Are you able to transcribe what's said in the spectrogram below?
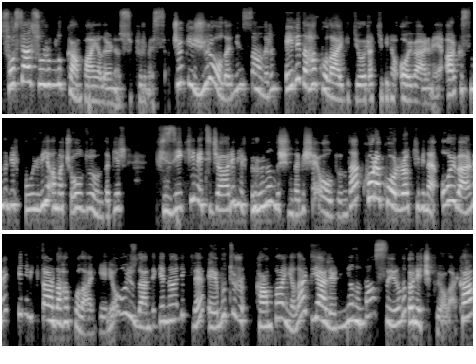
sosyal sorumluluk kampanyalarının süpürmesi. Çünkü jüri olan insanların eli daha kolay gidiyor rakibine oy vermeye. Arkasında bir ulvi amaç olduğunda, bir fiziki ve ticari bir ürünün dışında bir şey olduğunda kora kor rakibine oy vermek bir miktar daha kolay geliyor. O yüzden de genellikle e, bu tür kampanyalar diğerlerinin yanından sıyrılıp öne çıkıyorlar. Kan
